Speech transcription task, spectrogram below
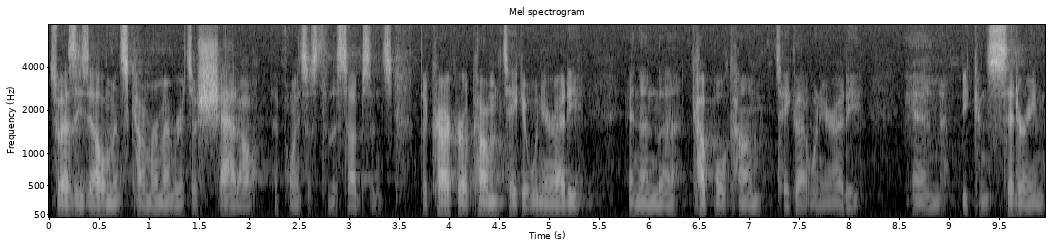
So as these elements come, remember it's a shadow that points us to the substance. The cracker will come, take it when you're ready, and then the cup will come, take that when you're ready, and be considering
